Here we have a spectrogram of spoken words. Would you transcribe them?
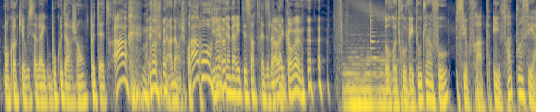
Bon, quoi que vous savez, avec beaucoup d'argent, peut-être. Ah Non, non, je pense Ah pas. bon Il a bien mérité sa retraite, Zlatan. Ah oui, quand même. Retrouvez toute l'info sur frappe et frappe.ch.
